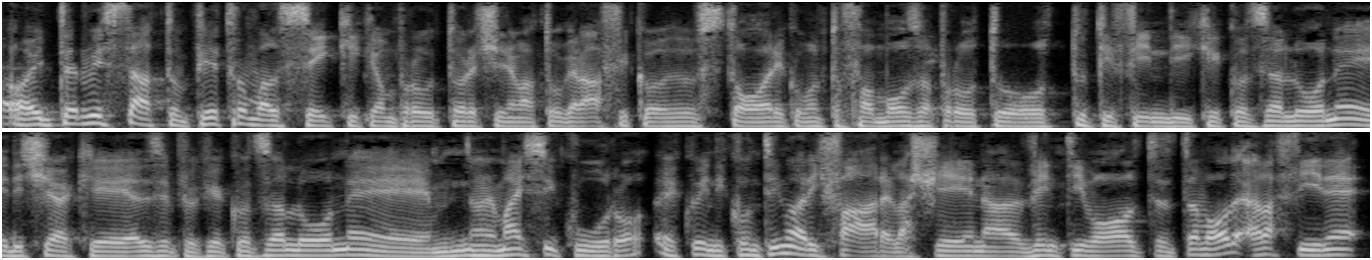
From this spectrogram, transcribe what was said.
Ho intervistato Pietro Valsecchi, che è un produttore cinematografico storico molto famoso, ha prodotto tutti i film di Checco Zallone e diceva che, ad esempio, Checco Zallone non è mai sicuro e quindi continua a rifare la scena 20 volte, 30 volte, alla fine eh,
